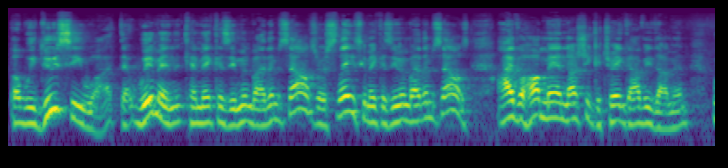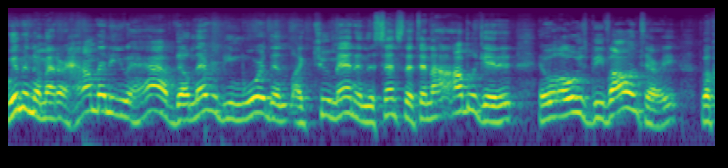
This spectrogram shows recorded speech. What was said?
But we do see what? That women can make a zimun by themselves, or slaves can make a zimun by themselves. I have a man, nashi katrei gavi damin. Women, no matter how many you have, they'll never be more than like two men in the sense that they're not obligated. It will always be voluntary. Yet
